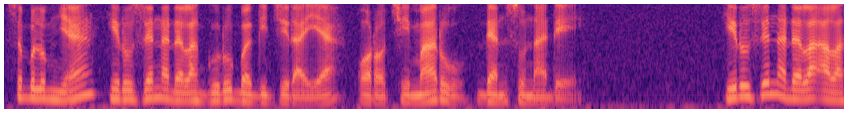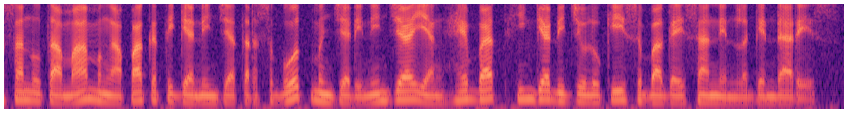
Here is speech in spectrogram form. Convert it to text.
Sebelumnya, Hiruzen adalah guru bagi Jiraiya, Orochimaru, dan Tsunade. Hiruzen adalah alasan utama mengapa ketiga ninja tersebut menjadi ninja yang hebat hingga dijuluki sebagai Sanin legendaris.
